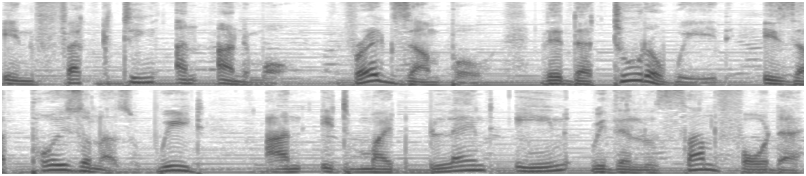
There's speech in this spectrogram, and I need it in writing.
infecting an animal. For example, the datura weed is a poisonous weed and it might blend in with the lucerne fodder,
